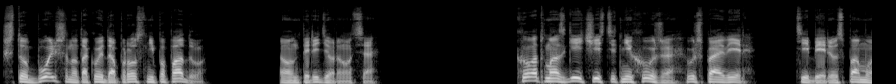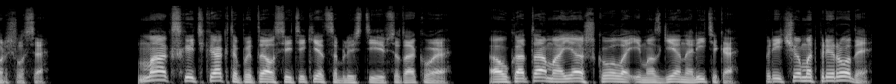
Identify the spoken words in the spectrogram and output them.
что больше на такой допрос не попаду. Он передернулся. Кот мозги чистит не хуже, уж поверь. Тибериус поморщился. Макс хоть как-то пытался этикет соблюсти и все такое. А у кота моя школа и мозги аналитика. Причем от природы,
